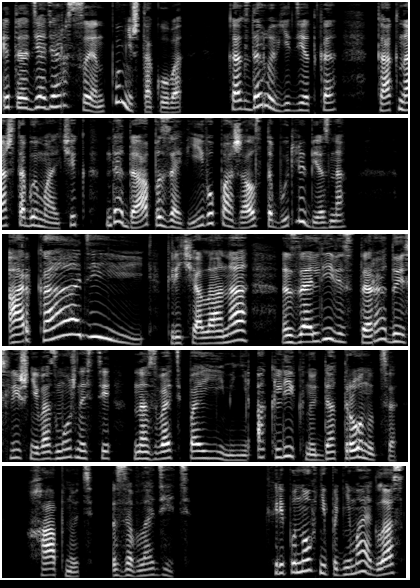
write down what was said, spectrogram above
это дядя Арсен, помнишь такого? Как здоровье, детка? Как наш с тобой мальчик? Да-да, позови его, пожалуйста, будь любезна». «Аркадий!» — кричала она, заливисто, радуясь лишней возможности назвать по имени, окликнуть, дотронуться, хапнуть, завладеть. Хрипунов, не поднимая глаз,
